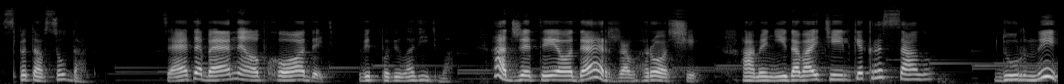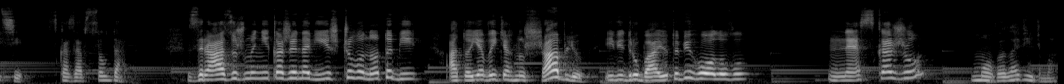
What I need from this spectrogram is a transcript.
спитав солдат. Це тебе не обходить, відповіла відьма. Адже ти одержав гроші, а мені давай тільки кресало. Дурниці, сказав солдат. Зразу ж мені кажи, навіщо воно тобі, а то я витягну шаблю і відрубаю тобі голову. Не скажу, мовила відьма.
